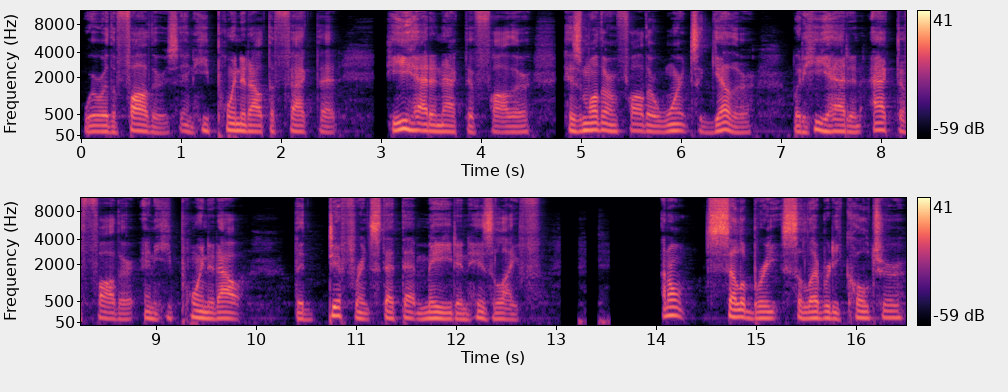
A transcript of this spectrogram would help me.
Where were the fathers? And he pointed out the fact that he had an active father. His mother and father weren't together, but he had an active father, and he pointed out the difference that that made in his life. I don't celebrate celebrity culture.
